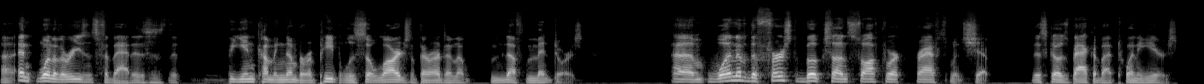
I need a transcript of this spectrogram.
uh, and one of the reasons for that is, is that the incoming number of people is so large that there aren't enough, enough mentors. Um, one of the first books on software craftsmanship, this goes back about 20 years,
